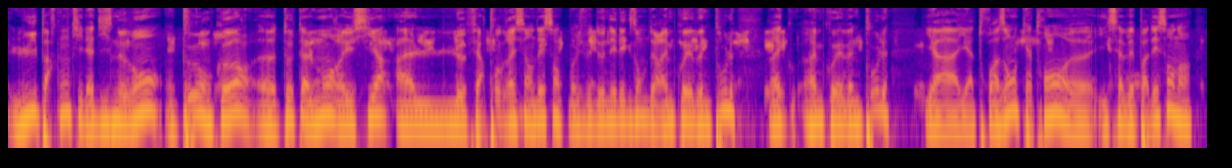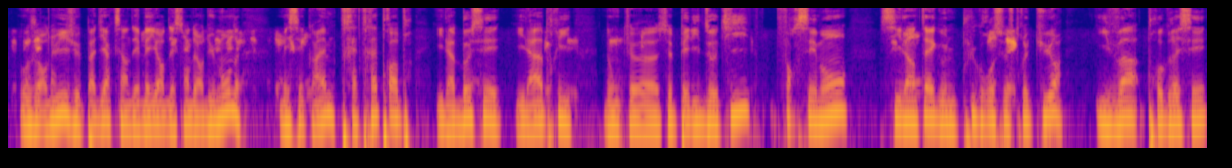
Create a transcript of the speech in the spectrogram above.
lui, par contre, il a 19 ans, on peut encore euh, totalement réussir à le faire progresser en descente. Moi, je vais donner l'exemple de Remco Evenpool. Remco Evenpool, il y a, il y a 3 ans, 4 ans, euh, il savait pas descendre. hein. Aujourd'hui, je vais pas dire que c'est un des meilleurs descendeurs du monde, mais c'est quand même très très propre. Il a bossé, il a appris. Donc ce Pelizzotti, forcément, s'il intègre une plus grosse structure, il va progresser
